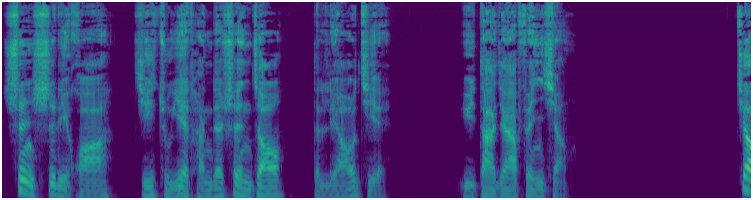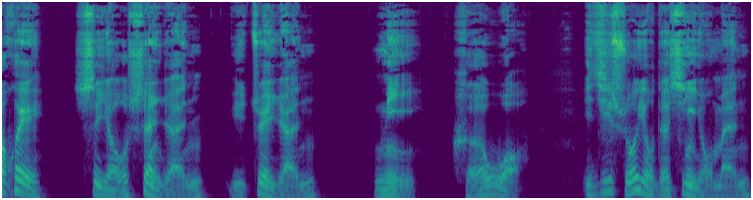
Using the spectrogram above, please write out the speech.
圣施礼华及主业团的圣召的了解与大家分享。教会是由圣人与罪人、你和我以及所有的信友们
